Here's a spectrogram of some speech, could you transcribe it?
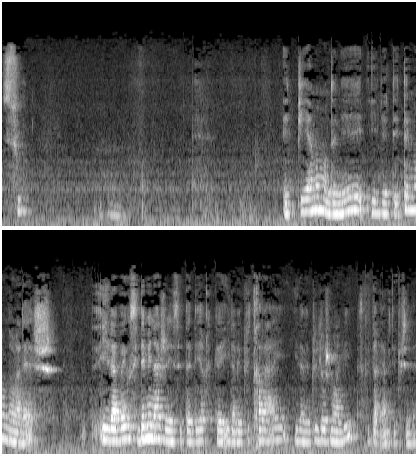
sou. Et puis à un moment donné, il était tellement dans la lèche. Il avait aussi déménagé, c'est-à-dire qu'il n'avait plus de travail, il n'avait plus de logement à lui, parce qu'il n'habitait plus chez elle.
